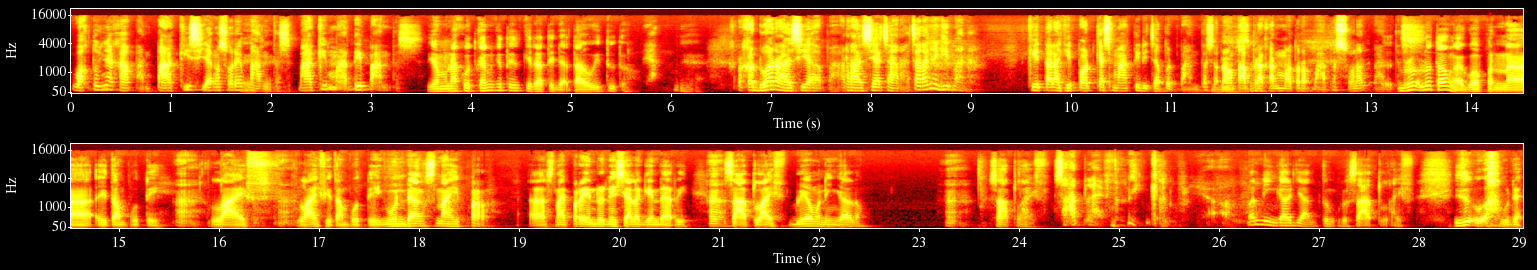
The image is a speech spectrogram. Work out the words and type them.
Waktunya kapan? Pagi, siang, sore pantas. Pagi mati pantas. Yang menakutkan kita, kita tidak tahu itu tuh. Ya. Kedua rahasia apa? Rahasia cara. Caranya gimana? kita lagi podcast mati di Jabut pantas, orang tabrakan motor pantas, sholat pantas. Bro, lu tau nggak gue pernah hitam putih Ah. live, live hitam putih, ngundang sniper, eh, sniper Indonesia legendari. Ah. Saat live beliau meninggal dong. Saat live Saat live. meninggal, meninggal jantung bro saat live. Itu wah udah,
